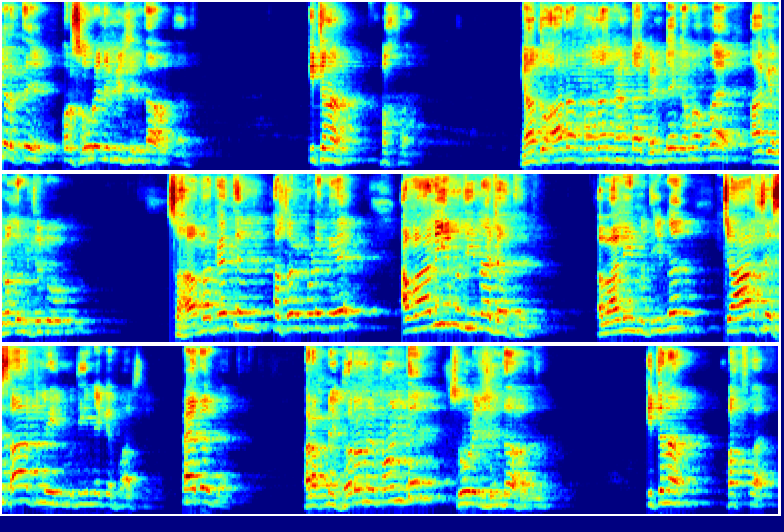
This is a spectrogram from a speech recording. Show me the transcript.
کرتے اور سورج بھی زندہ ہوتا تھا۔ اتنا وقفہ۔ یہاں تو آدھا پونا گھنٹہ، گھنٹے کا وقفہ ہے، آگے مغرب شروع۔ ہو صحابہ کہتے ہیں اثر پڑ کے اوالی مدینہ جاتے۔ اوالی مدینہ چار سے سات میل مدینے کے فاصلے پیدل جاتے۔ اور اپنے گھروں میں پہنچتے سورج زندہ ہوتا اتنا وقفہ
